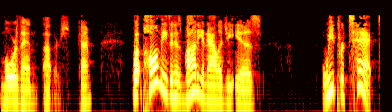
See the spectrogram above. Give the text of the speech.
more than others. Okay? What Paul means in his body analogy is we protect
